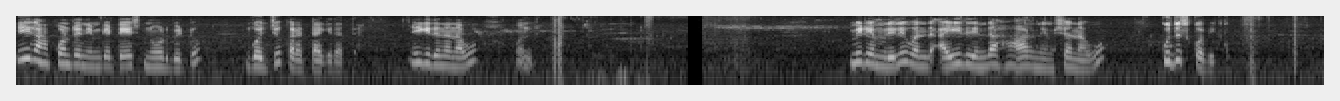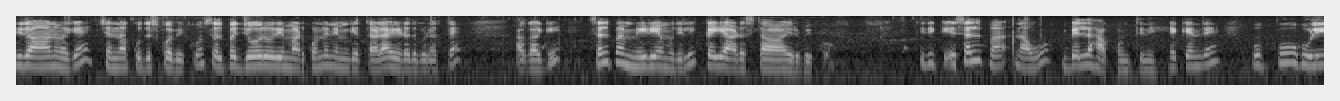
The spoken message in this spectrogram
ಈಗ ಹಾಕ್ಕೊಂಡ್ರೆ ನಿಮಗೆ ಟೇಸ್ಟ್ ನೋಡಿಬಿಟ್ಟು ಗೊಜ್ಜು ಕರೆಕ್ಟಾಗಿರುತ್ತೆ. ಈಗ ಇದನ್ನು ನಾವು ಒಂದು ಮೀಡಿಯಮ್ ಉರಿಲಿ ಒಂದು ಐದರಿಂದ ಆರು ನಿಮಿಷ ನಾವು ಕುದಿಸ್ಕೋಬೇಕು. ನಿಧಾನವಾಗಿ ಚೆನ್ನಾಗಿ ಕುದಿಸ್ಕೋಬೇಕು. ಸ್ವಲ್ಪ ಜೋರು ಉರಿ ನಿಮಗೆ ತಳ ಹಿಡಿದು ಬಿಡುತ್ತೆ. ಹಾಗಾಗಿ ಸ್ವಲ್ಪ ಮೀಡಿಯಮ್ ಉರಿಲಿ ಕೈ ಆಡಿಸ್ತಾ ಇರಬೇಕು. ಇದಕ್ಕೆ ಸ್ವಲ್ಪ ನಾವು ಬೆಲ್ಲ ಹಾಕ್ಕೊತೀನಿ. ಯಾಕೆಂದರೆ ಉಪ್ಪು, ಹುಳಿ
